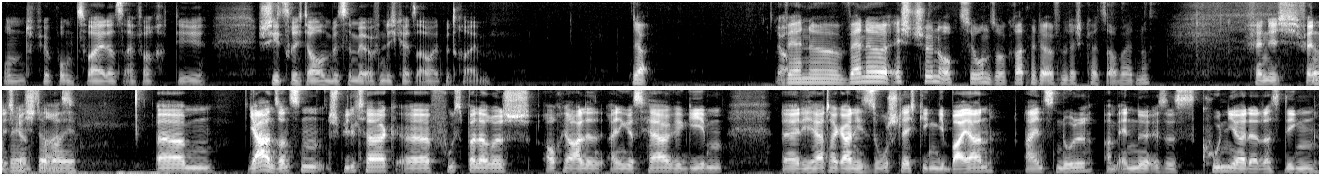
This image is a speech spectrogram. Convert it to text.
und für Punkt 2, dass einfach die Schiedsrichter auch ein bisschen mehr Öffentlichkeitsarbeit betreiben. Ja. ja. Wäre eine wär ne echt schöne Option, so gerade mit der Öffentlichkeitsarbeit, ne? Fände ich, fänd ich ganz ich nice. Ähm, ja, ansonsten Spieltag, äh, fußballerisch auch ja alle, einiges hergegeben. Äh, die Hertha gar nicht so schlecht gegen die Bayern. 1-0. Am Ende ist es Kunja, der das Ding,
